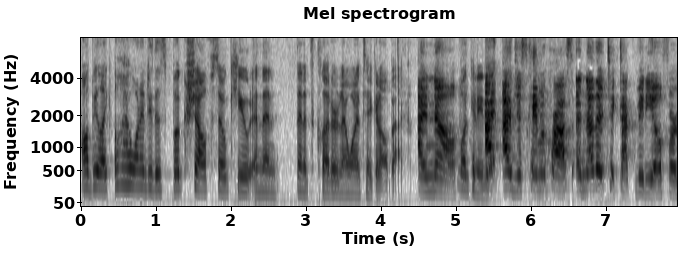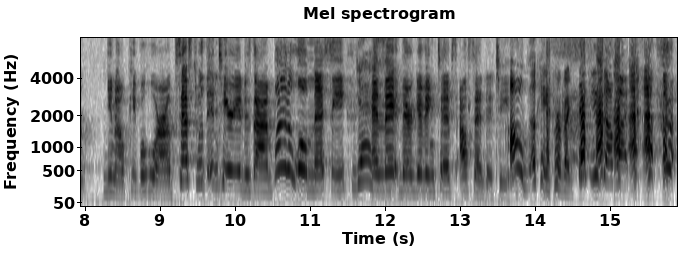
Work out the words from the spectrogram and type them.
I'll be like, oh, I want to do this bookshelf, so cute, and then then it's cluttered, and I want to take it all back. I know. What can you do? I, I just came across another TikTok video for you know people who are obsessed with interior design, but a little messy. Yes. And they, they're giving tips. I'll send it to you. Oh, okay, perfect. Thank you so much.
